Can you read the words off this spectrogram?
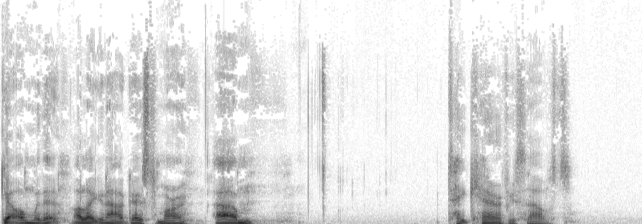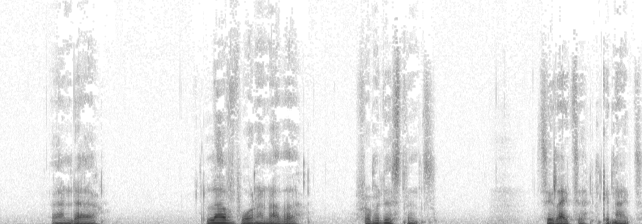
get on with it. I'll let you know how it goes tomorrow. Um, take care of yourselves and uh, love one another from a distance. See you later. Good night.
